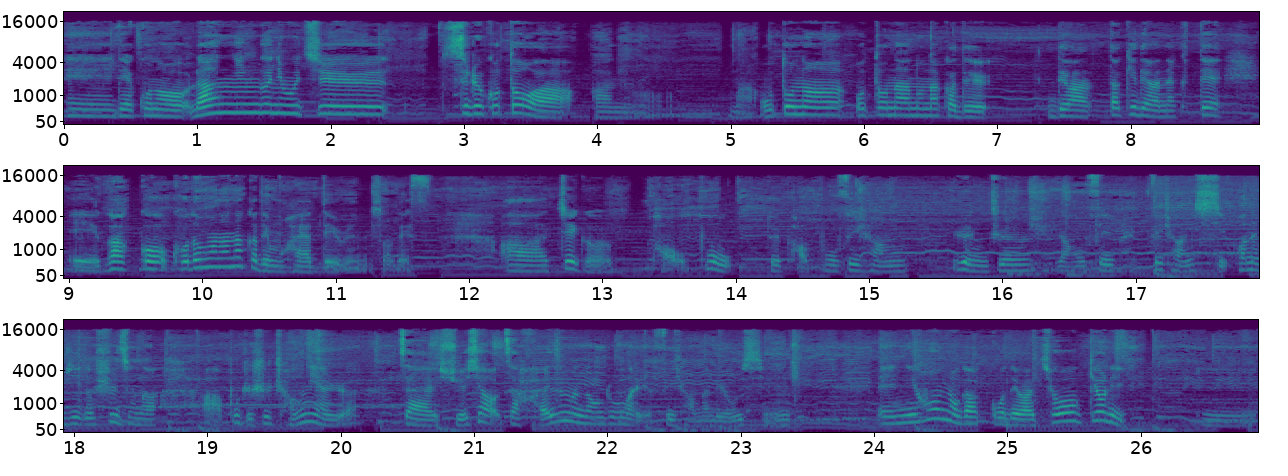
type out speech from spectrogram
えでこのランニングに夢中することはあのまあ大人大人の中で ではだけではなくて、えー、学校子供の中でも流行っているんそうです。啊，这个跑步对跑步非常认真，然后非非常喜欢的这个事情呢，啊，不只是成年人，在学校在孩子们当中呢也非常的流行。 えー、日本の学校では長距離、えー、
